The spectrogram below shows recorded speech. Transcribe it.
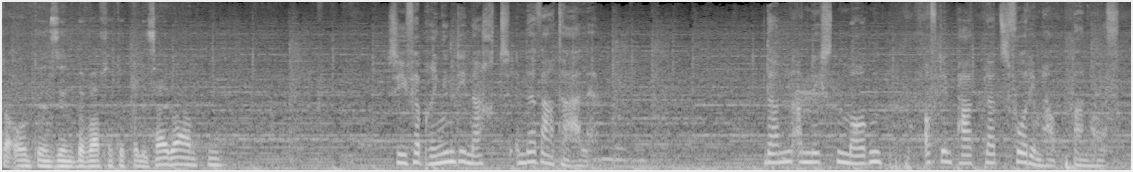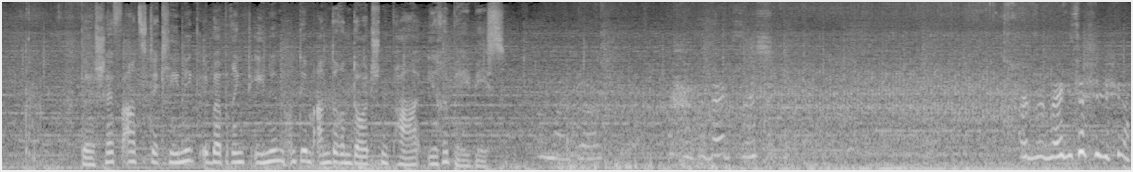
Da unten sind bewaffnete Polizeibeamten. Sie verbringen die Nacht in der Wartehalle. Dann am nächsten Morgen auf dem Parkplatz vor dem Hauptbahnhof. Der Chefarzt der Klinik überbringt ihnen und dem anderen deutschen Paar ihre Babys. Oh mein Gott. Er bewegt sich. Er bewegt sich. Ja.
